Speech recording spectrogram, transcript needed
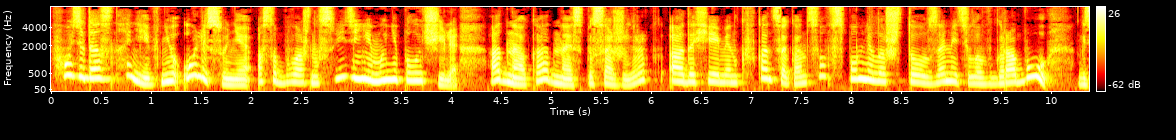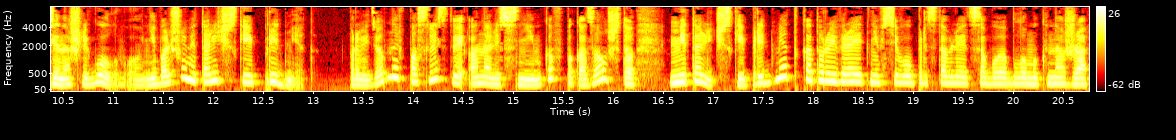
В ходе дознаний в Нью-Олисуне особо важных сведений мы не получили, однако одна из пассажирок, Ада Хеминг, в конце концов вспомнила, что заметила в гробу, где нашли голову, небольшой металлический предмет. Проведенный впоследствии анализ снимков показал, что металлический предмет, который, вероятнее всего, представляет собой обломок ножа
